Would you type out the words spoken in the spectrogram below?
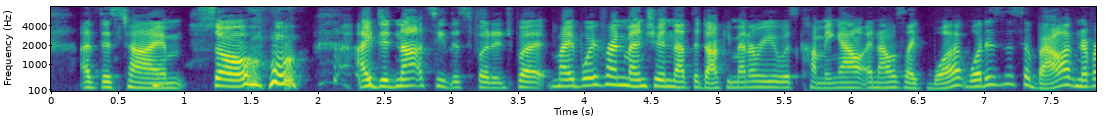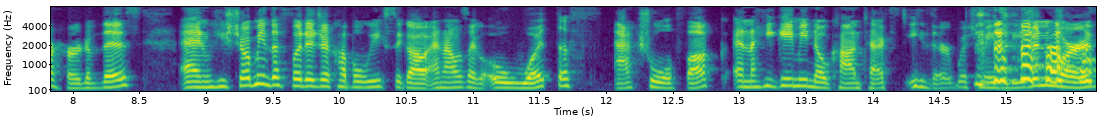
at this time. So I did not see this footage, but my boyfriend mentioned that the documentary was coming out and I was like, "What? What is this about? I've never heard of this." And he showed me the footage a couple weeks ago and I was like, "Oh, what the f- actual fuck?" And he gave me no context either, which made it even worse.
